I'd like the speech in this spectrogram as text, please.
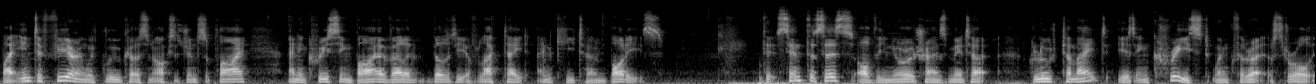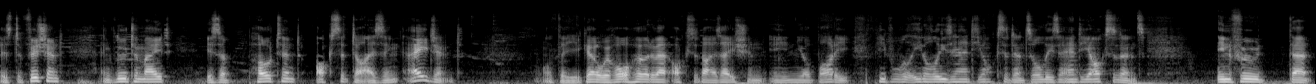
by interfering with glucose and oxygen supply and increasing bioavailability of lactate and ketone bodies. The synthesis of the neurotransmitter glutamate is increased when cholesterol is deficient, and glutamate is a potent oxidizing agent. Well, there you go. We've all heard about oxidization in your body. People will eat all these antioxidants, all these antioxidants in food that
